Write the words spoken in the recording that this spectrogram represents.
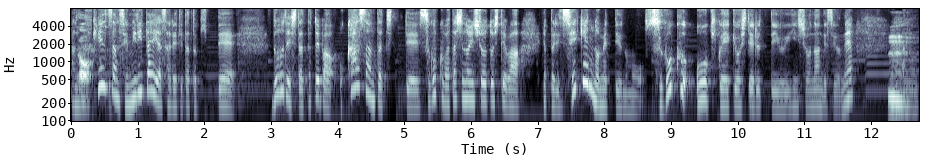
あのケンさんセミリタイアされてた時ってどうでした？例えばお母さんたちってすごく私の印象としてはやっぱり世間の目っていうのもすごく大きく影響してるっていう印象なんですよね。うん、あの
